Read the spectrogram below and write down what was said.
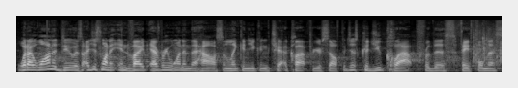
what I want to do is I just want to invite everyone in the house, and Lincoln, you can ch- clap for yourself, but just could you clap for this faithfulness?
